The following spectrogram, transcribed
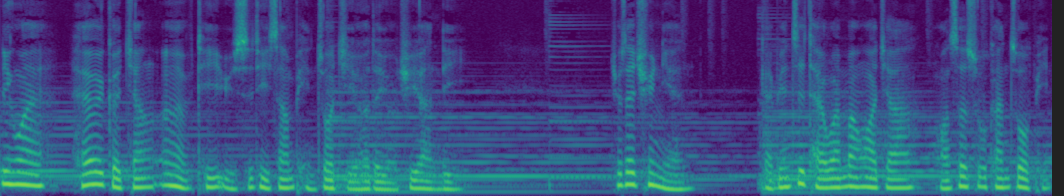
另外，还有一个将 NFT 与实体商品做结合的有趣案例。就在去年，改编自台湾漫画家黄色书刊作品，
